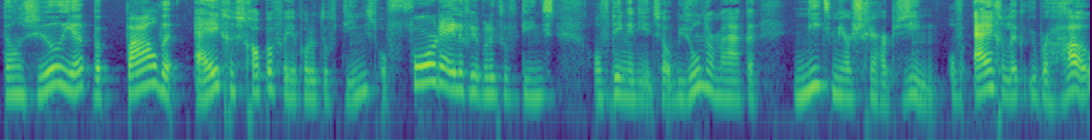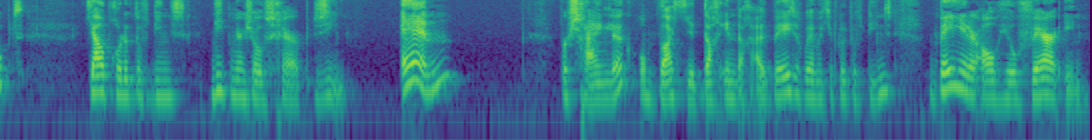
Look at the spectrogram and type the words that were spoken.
dan zul je bepaalde eigenschappen van je product of dienst of voordelen van je product of dienst of dingen die het zo bijzonder maken niet meer scherp zien. Of eigenlijk überhaupt jouw product of dienst niet meer zo scherp zien. En waarschijnlijk, omdat je dag in dag uit bezig bent met je product of dienst, ben je er al heel ver in.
